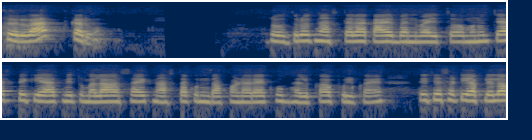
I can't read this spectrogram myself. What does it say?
सुरुवात करू. रोज रोज नाश्त्याला काय बनवायचं? म्हणून त्याचपैकी आज मी तुम्हाला असा एक नाश्ता करून दाखवणार आहे. खूप हलका फुलका आहे. त्याच्यासाठी आपल्याला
